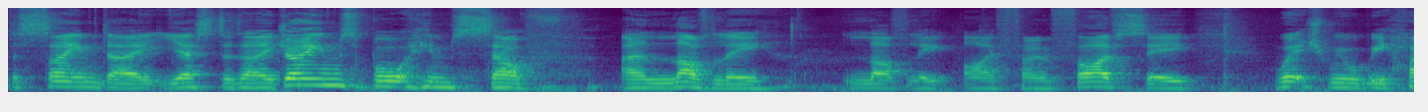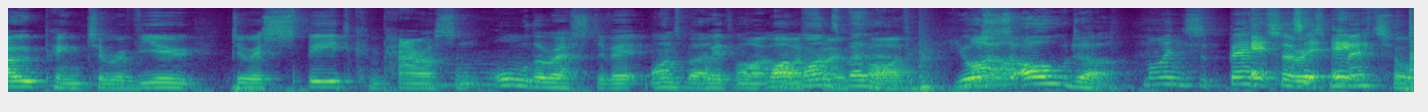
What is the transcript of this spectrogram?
the same day, yesterday, James bought himself a lovely, lovely iPhone 5C. Which we will be hoping to review, do a speed comparison, all the rest of it Mine's better. with my Mine- iPhone mine's better. 5. Yours My- is older. Mine's better. It's- It's, it- metal.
